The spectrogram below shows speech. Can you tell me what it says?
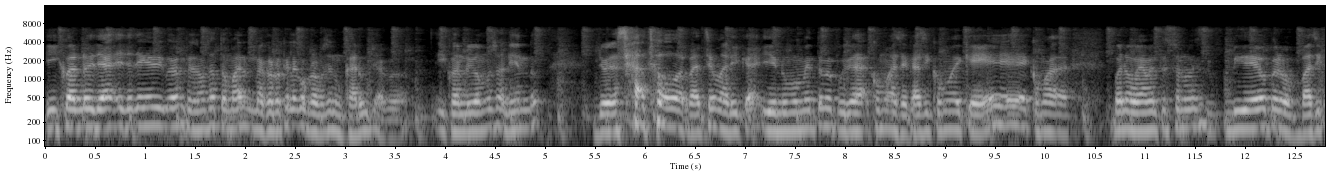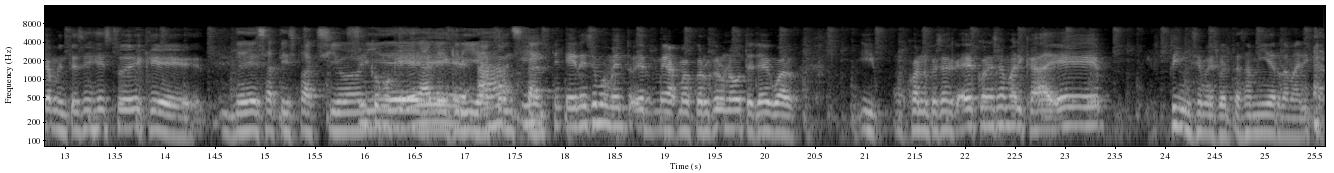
Y cuando ella, ella llega y weón, empezamos a tomar, me acuerdo que la compramos en un carulla, weón. Y cuando íbamos saliendo, yo ya estaba todo borracho, marica, y en un momento me puse a, como a hacer así como de que, eh, como a- bueno, obviamente esto no es video, pero básicamente ese gesto de que de satisfacción Sí, y como de que, eh, alegría ajá, constante. En ese momento, eh, me, acuerdo que era una botella de guaro. Y cuando empecé a caer con esa maricada de. Eh, pin, se me suelta esa mierda, marica.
